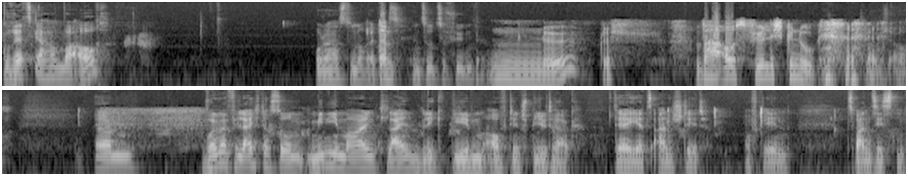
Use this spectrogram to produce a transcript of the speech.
Goretzka haben wir auch. Oder hast du noch etwas Dann, hinzuzufügen? Nö, das war ausführlich genug. Glaube ich auch. Ähm, wollen wir vielleicht noch so einen minimalen kleinen Blick geben auf den Spieltag, der jetzt ansteht, auf den 20.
